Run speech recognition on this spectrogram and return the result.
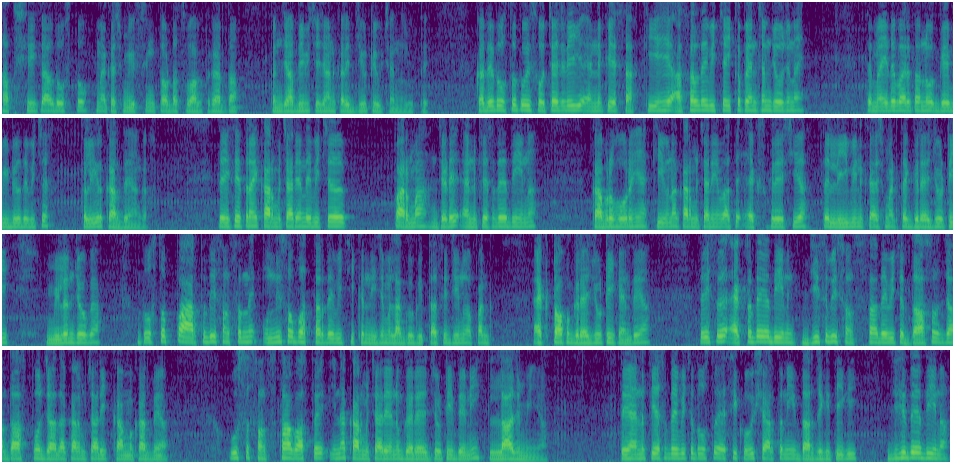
ਸਤਿ ਸ਼੍ਰੀ ਅਕਾਲ ਦੋਸਤੋ, ਮੈਂ ਕਸ਼ਮੀਰ ਸਿੰਘ ਤੁਹਾਡਾ ਸਵਾਗਤ ਕਰਦਾ ਪੰਜਾਬੀ ਵਿੱਚ ਜਾਣਕਾਰੀ YouTube ਚੈਨਲ ਉੱਤੇ। ਕਦੇ ਦੋਸਤੋ ਤੁਸੀਂ ਸੋਚਿਆ ਜਿਹੜੀ ਐਨਪੀਐਸ ਆ ਕੀ ਇਹ ਅਸਲ ਦੇ ਵਿੱਚ ਇੱਕ ਪੈਨਸ਼ਨ ਯੋਜਨਾ ਹੈ? ਤੇ ਮੈਂ ਇਹਦੇ ਬਾਰੇ ਤੁਹਾਨੂੰ ਅੱਗੇ ਵੀਡੀਓ ਦੇ ਵਿੱਚ ਕਲੀਅਰ ਕਰ ਦਿਆਂਗਾ। ਤੇ ਇਸੇ ਤਰ੍ਹਾਂ ਹੀ ਕਰਮਚਾਰੀਆਂ ਦੇ ਵਿੱਚ ਭਰਮਾ ਜਿਹੜੇ ਐਨਪੀਐਸ ਦੇ ਅਧੀਨ ਕਵਰ ਹੋ ਰਹੇ ਆ, ਕੀ ਉਹਨਾਂ ਕਰਮਚਾਰੀਆਂ ਵਾਸਤੇ ਐਕਸ ਗ੍ਰੇਸ਼ੀਆ ਤੇ ਲੀਵ ਇਨਕੈਸ਼ਮੈਂਟ ਤੇ ਗ੍ਰੈਜੂਏਟੀ ਮਿਲਣਯੋਗ ਆ? ਦੋਸਤੋ, ਭਾਰਤ ਦੀ ਸੰਸਦ ਨੇ 1972 ਦੇ ਵਿੱਚ ਇੱਕ ਨਿਯਮ ਲਾਗੂ ਕੀਤਾ ਸੀ, ਜਿਹਨੂੰ ਆਪਾਂ ਐਕਟ ਆਫ ਗ੍ਰੈਜੂਏਟੀ ਕਹਿੰਦੇ ਆ ਤੇ ਇਸ ਐਕਟ ਦੇ ਅਧੀਨ ਜਿਸ ਵੀ ਸੰਸਥਾ ਦੇ ਵਿੱਚ 10 ਜਾਂ 10 ਤੋਂ ਜ਼ਿਆਦਾ ਕਰਮਚਾਰੀ ਕੰਮ ਕਰਦੇ ਆ, ਉਸ ਸੰਸਥਾ ਵਾਸਤੇ ਇਹਨਾਂ ਕਰਮਚਾਰੀਆਂ ਨੂੰ ਗ੍ਰੈਜੂਏਟੀ ਦੇਣੀ ਲਾਜ਼ਮੀ ਆ। ਤੇ ਐਨਪੀਐਸ ਦੇ ਵਿੱਚ ਦੋਸਤੋ, ਐਸੀ ਕੋਈ ਸ਼ਰਤ ਨਹੀਂ ਦਰਜ ਕੀਤੀ ਗਈ, ਜਿਸ ਦੇ ਅਧੀਨ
